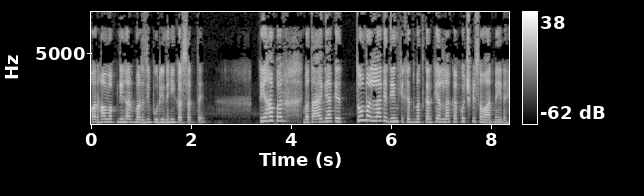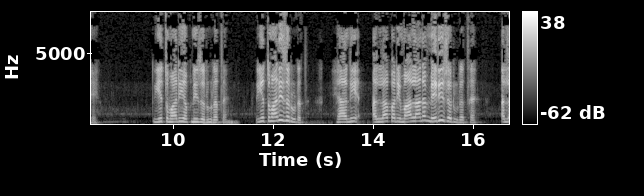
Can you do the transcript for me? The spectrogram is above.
اور ہم اپنی ہر مرضی پوری نہیں کر سکتے۔ یہاں پر بتایا گیا کہ تم اللہ کے دین کی خدمت کر کے اللہ کا کچھ بھی سنوار نہیں رہے۔ یہ تمہاری اپنی ضرورت ہے۔ یہ تمہاری ضرورت یعنی اللہ پر ایمان لانا میری ضرورت ہے۔ اللہ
